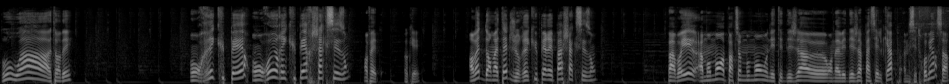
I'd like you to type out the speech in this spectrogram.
Oh, waouh Attendez. On récupère, on re-récupère chaque saison, en fait. Ok. En fait, dans ma tête, je récupérais pas chaque saison. Enfin, vous voyez, à un moment, à partir du moment où on était déjà, euh, on avait déjà passé le cap. Ah, mais c'est trop bien, ça.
